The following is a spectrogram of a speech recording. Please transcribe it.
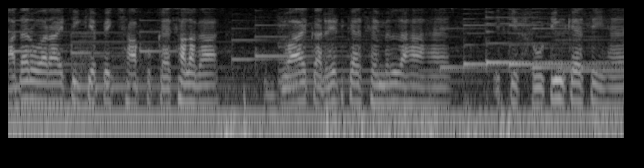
अदर वैरायटी की अपेक्षा आपको कैसा लगा? ज्वाय का रेट कैसे मिल रहा है? इसकी फ्रूटिंग कैसी है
